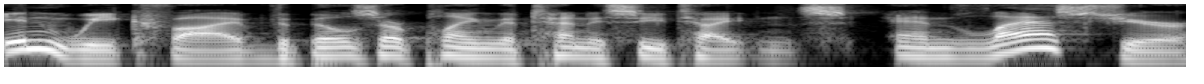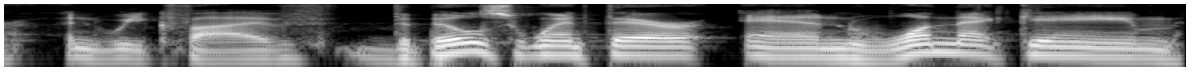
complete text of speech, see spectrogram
In week five, the Bills are playing the Tennessee Titans. And last year in week five, the Bills went there and won that game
